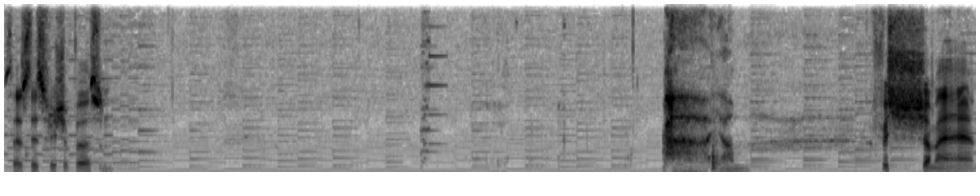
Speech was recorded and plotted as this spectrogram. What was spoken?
Says this Fisher person. Fisherman,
